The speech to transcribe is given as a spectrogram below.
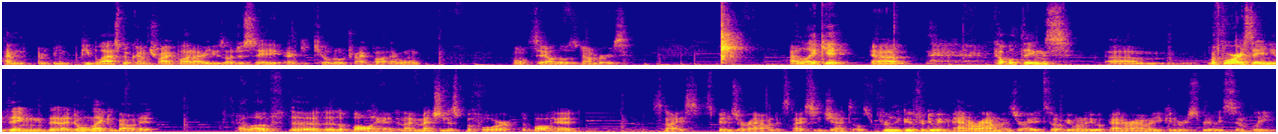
I'm, I mean, people ask me what kind of tripod I use. I'll just say a Geekoto tripod. I won't, I won't say all those numbers. I like it. Um, a couple things um, before I say anything that I don't like about it. I love the, the, the ball head, and I've mentioned this before. The ball head, it's nice. It spins around. It's nice and gentle. It's really good for doing panoramas, right? So if you want to do a panorama, you can just really simply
